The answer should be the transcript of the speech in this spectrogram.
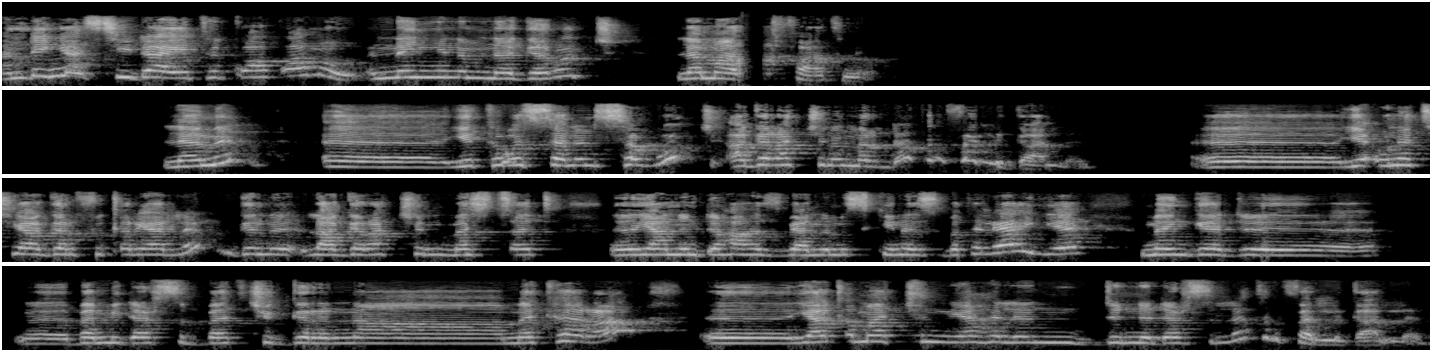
አንደኛ ሲዳ የተቋቋመው እነኝንም ነገሮች ለማጥፋት ነው። ለምን የተወሰንን ሰዎች አገራችንን መርዳት እንፈልጋለን። የእውነት የሀገር ፍቅር ያለን ግን ለሀገራችን መስጠት ያንን ድሃ ህዝብ ያንን ምስኪን ህዝብ በተለያየ መንገድ በሚደርስበት ችግርና መከራ የአቅማችን ያህል እንድንደርስለት እንፈልጋለን።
